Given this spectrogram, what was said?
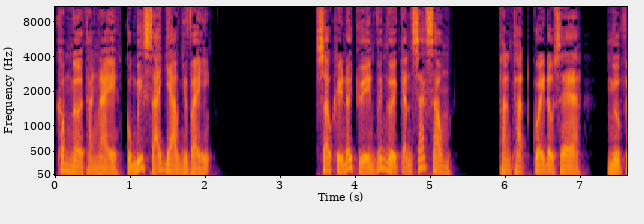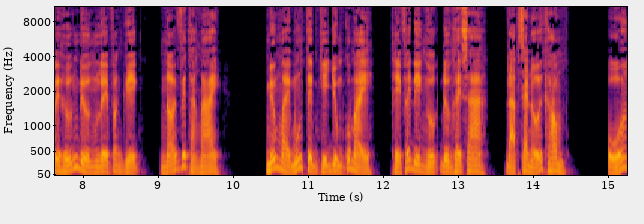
không ngờ thằng này cũng biết xã giao như vậy. Sau khi nói chuyện với người cảnh sát xong, thằng Thạch quay đầu xe, ngược về hướng đường Lê Văn Duyệt, nói với thằng Mai, nếu mày muốn tìm chị Dung của mày, thì phải đi ngược đường hơi xa, đạp xe nổi không? Ủa,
